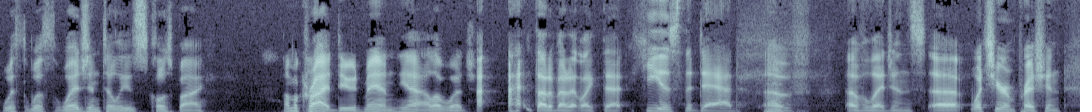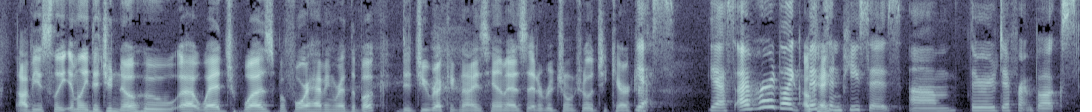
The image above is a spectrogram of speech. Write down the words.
with with Wedge until he's close by. I'm a cry, dude. Man, yeah, I love Wedge. I, I hadn't thought about it like that. He is the dad of of Legends. Uh, what's your impression? Obviously, Emily, did you know who uh, Wedge was before having read the book? Did you recognize him as an original trilogy character? Yes. Yes, I've heard like bits Okay. and pieces um, through different books.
